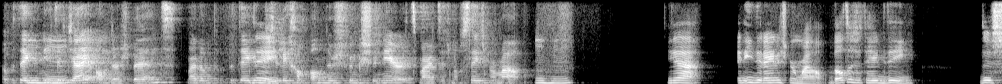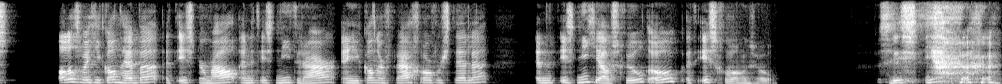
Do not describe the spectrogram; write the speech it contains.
Dat betekent niet dat mhm. jij anders bent, maar dat betekent dat je lichaam anders functioneert, maar het is nog steeds normaal. Mhm. Ja, en iedereen is normaal. Dat is het hele ding. Dus alles wat je kan hebben, het is normaal en het is niet raar en je kan er vragen over stellen. En het is niet jouw schuld ook, het is gewoon zo. Precies. Dus, ja.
